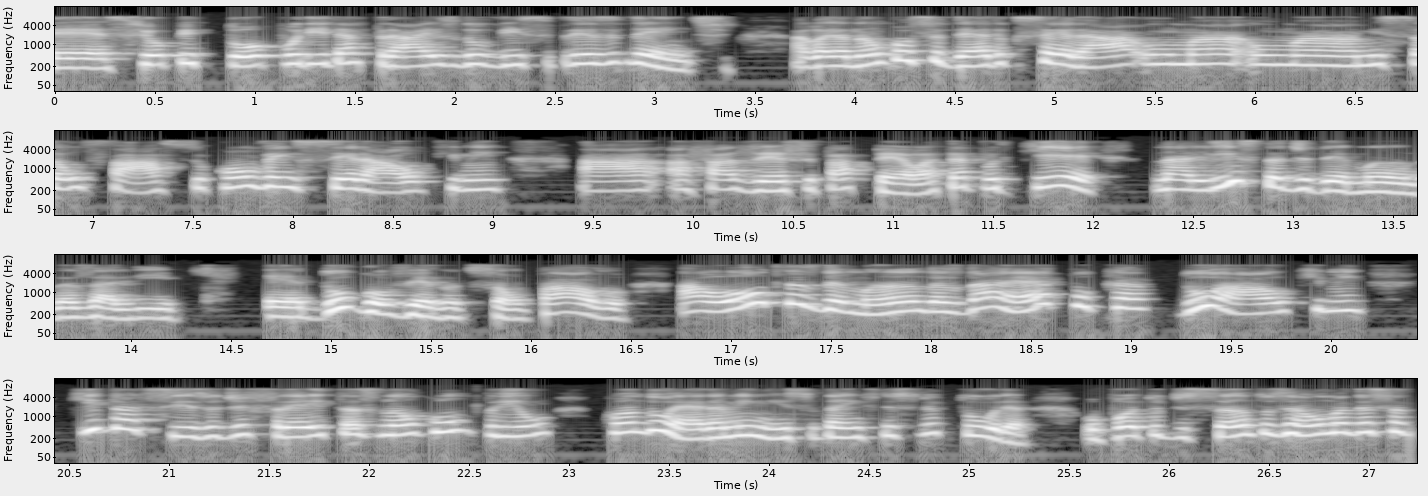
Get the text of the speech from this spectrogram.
é, se optou por ir atrás do vice-presidente. Agora, não considero que será uma, uma missão fácil convencer Alckmin a, a fazer esse papel, até porque na lista de demandas ali é, do governo de São Paulo, há outras demandas da época do Alckmin que Tarcísio de Freitas não cumpriu quando era ministro da Infraestrutura. O Porto de Santos é uma dessa,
